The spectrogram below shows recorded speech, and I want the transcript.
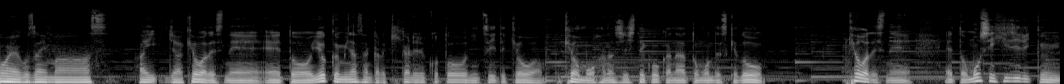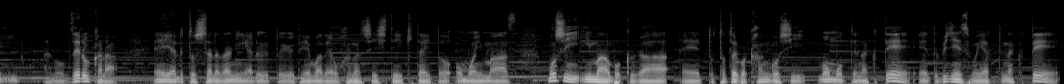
おはようございます。はい、じゃあ今日はですね、えっ、と、よく皆さんから聞かれることについて今日は、今日もお話ししていこうかなと思うんですけど、今日はですね、えっ、と、もしひじりくん、あの、ゼロから、えーやるとしたら何やるというテーマでお話ししていきたいと思います。もし今僕が、えっ、と、例えば看護師も持ってなくて、えっ、と、ビジネスもやってなくて、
